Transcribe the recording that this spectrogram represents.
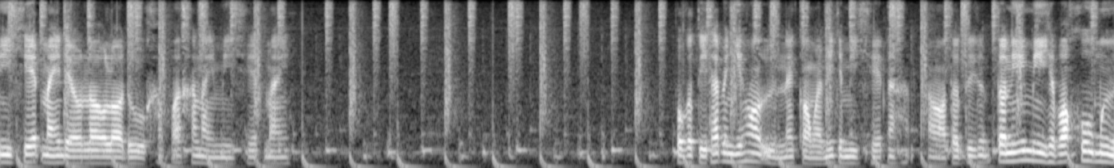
มีเคสไหมเดี๋ยวเรารอดูครับว่าข้างในมีเคสไหม ปกติถ้าเป็นยี่ห้ออื่นในกล่องแบบนี้จะมีเคสนะครับอ๋อตัวตัวนี้มีเฉพาะคู่มือ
